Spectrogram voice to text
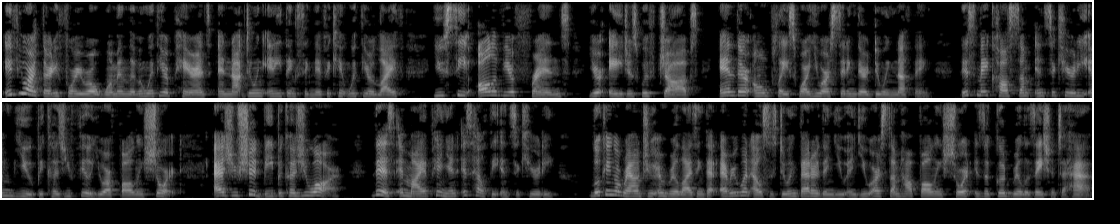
If you are a 34 year old woman living with your parents and not doing anything significant with your life, you see all of your friends your ages with jobs and their own place while you are sitting there doing nothing. This may cause some insecurity in you because you feel you are falling short, as you should be because you are. This, in my opinion, is healthy insecurity. Looking around you and realizing that everyone else is doing better than you and you are somehow falling short is a good realization to have.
